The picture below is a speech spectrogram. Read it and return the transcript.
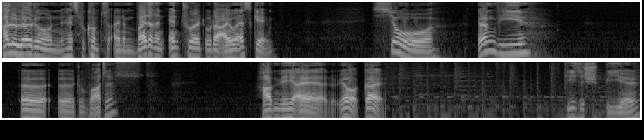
Hallo Leute und herzlich willkommen zu einem weiteren Android oder iOS Game. So, irgendwie, äh, äh, du wartest, haben wir hier ein, ja, geil. Dieses Spiel,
